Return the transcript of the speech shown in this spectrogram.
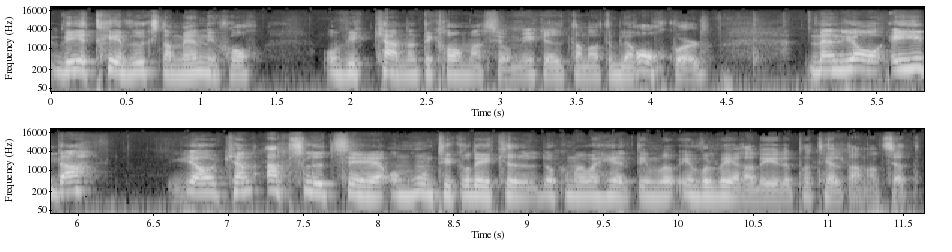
vi är tre vuxna människor och vi kan inte krama så mycket utan att det blir awkward. Men jag och Ida, jag kan absolut se om hon tycker det är kul, då kommer jag vara helt invo- involverad i det på ett helt annat sätt.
